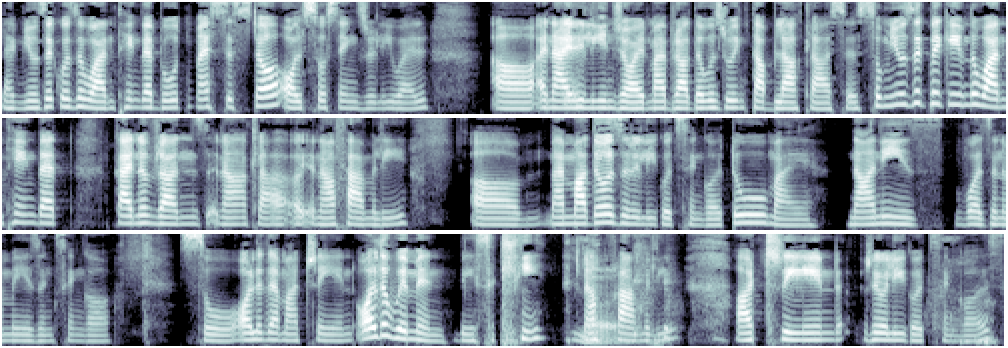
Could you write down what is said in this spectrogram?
Like music was the one thing that both my sister also sings really well. Uh, and I really enjoyed. My brother was doing tabla classes, so music became the one thing that kind of runs in our cla- uh, in our family. Um, my mother is a really good singer too. My nannies was an amazing singer. So all of them are trained. All the women basically in our family are trained really good singers.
